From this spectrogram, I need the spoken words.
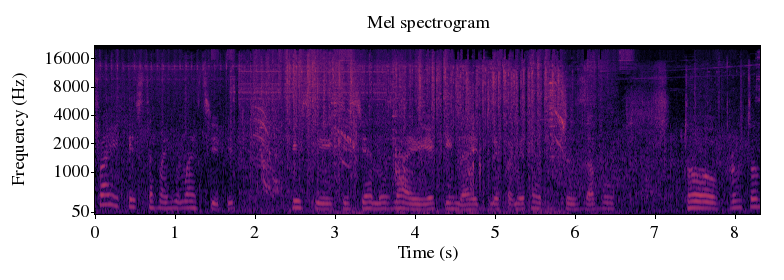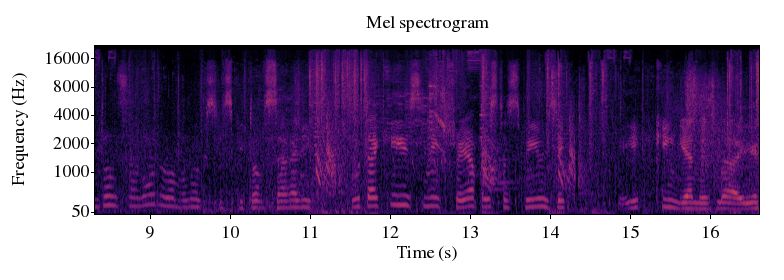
що якісь там анімації під пісні якісь, я не знаю, які навіть не пам'ятаю, що забув. То про Тонтон Саур Роблоксівський, то взагалі ну такий сміх, що я просто сміюсь, як, як кінь, я не знаю, як.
